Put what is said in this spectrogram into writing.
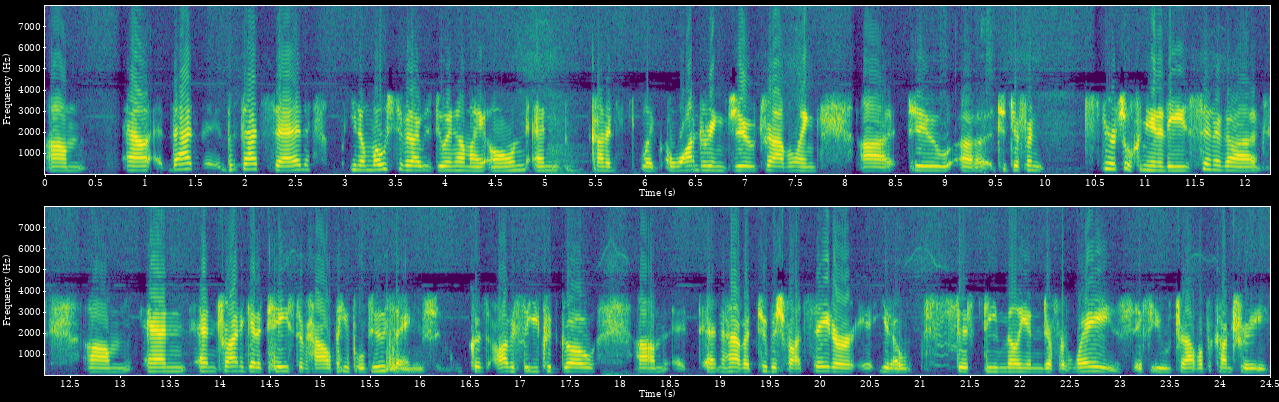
Um, uh, that, but that said, you know, most of it I was doing on my own and kind of like a wandering Jew traveling uh, to uh, to different spiritual communities, synagogues, um, and and trying to get a taste of how people do things. Because obviously, you could go um, and have a Tu B'Shvat Seder, you know, 50 million different ways if you travel the country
